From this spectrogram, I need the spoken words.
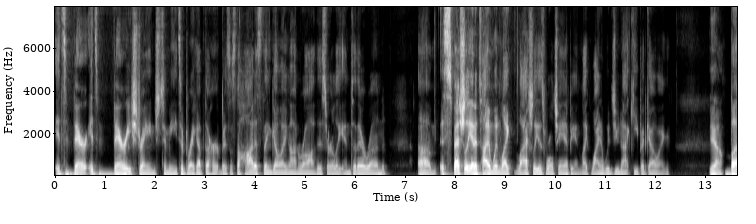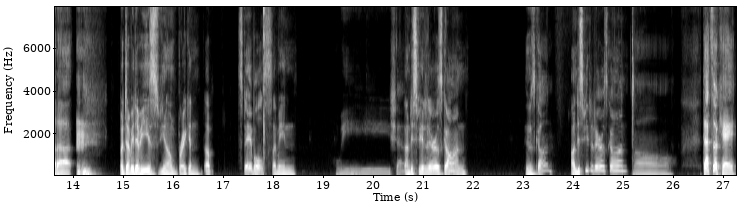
it's very it's very strange to me to break up the hurt business, the hottest thing going on Raw this early into their run. Um, especially at a time when like Lashley is world champion. Like, why would you not keep it going? yeah, But uh but WWE's you know breaking up stables. I mean, we shall Undisputed Era's gone. who's gone? Undisputed Era's gone. Oh, that's okay.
